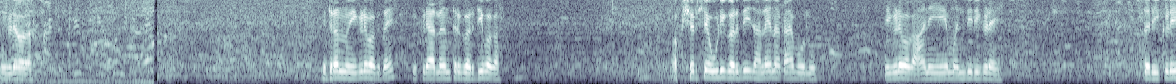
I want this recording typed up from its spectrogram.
इकडे बघा. मित्रांनो इकडे बघताय. इकडे आल्यानंतर गर्दी बघा. अक्षरशः एवढी गर्दी झाली ना काय बोलू. इकडे बघा आणि हे मंदिर इकडे आहे. तर इकडे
